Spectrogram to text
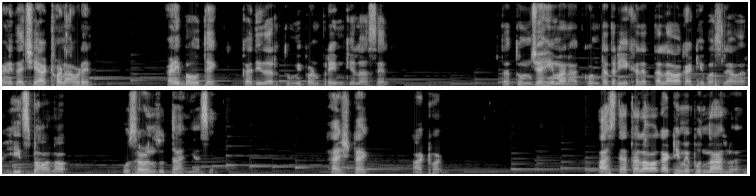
आणि त्याची आठवण आवडेल. आणि बहुतेक कधी जर तुम्ही पण प्रेम केलं असेल तर तुमच्याही मनात कोणत्या तरी एखाद्या तलावाकाठी बसल्यावर हीच भावना उसळून सुद्धा आली असेल. हॅशटॅग आठवण. आज त्या तलावाकाठी मी पुन्हा आलो आहे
